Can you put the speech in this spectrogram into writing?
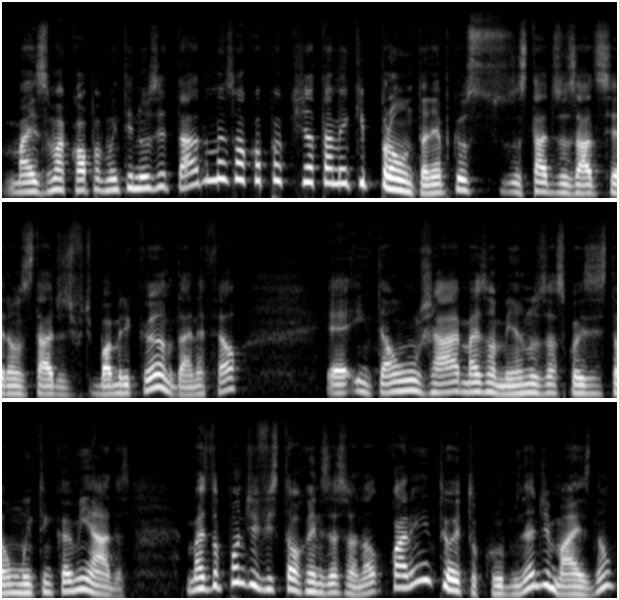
mas uma Copa muito inusitada, mas uma Copa que já está meio que pronta, né? Porque os, os, estádios usados serão os estádios de futebol americano, da NFL. É, então já mais ou menos as coisas estão muito encaminhadas. Mas do ponto de vista organizacional, 48 clubes não é demais, não?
